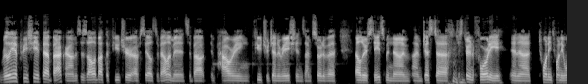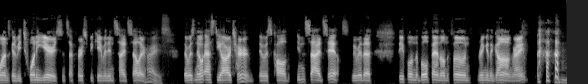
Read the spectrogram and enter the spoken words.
Really appreciate that background. This is all about the future of sales development. It's about empowering future generations. I'm sort of a elder statesman now. I'm, I'm just uh, just turned 40, and uh, 2021 is going to be 20 years since I first became an inside seller. Nice. There was no SDR term. It was called inside sales. We were the people in the bullpen on the phone ringing the gong, right? Mm-hmm.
